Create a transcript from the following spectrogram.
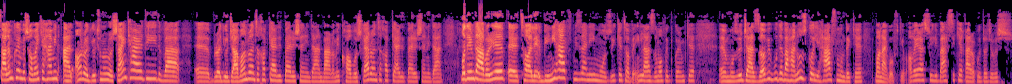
سلام می‌کنیم به شما که همین الان رادیوتون رو روشن کردید و رادیو جوان رو انتخاب کردید برای شنیدن برنامه کاوشگر رو انتخاب کردید برای شنیدن. ما داریم درباره طالع بینی حرف می‌زنیم موضوعی که تا به این لحظه ما فکر کنیم که موضوع جذابی بوده و هنوز کلی حرف مونده که ما نگفتیم. آقای رسولی بحثی که قرار بود راجبش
